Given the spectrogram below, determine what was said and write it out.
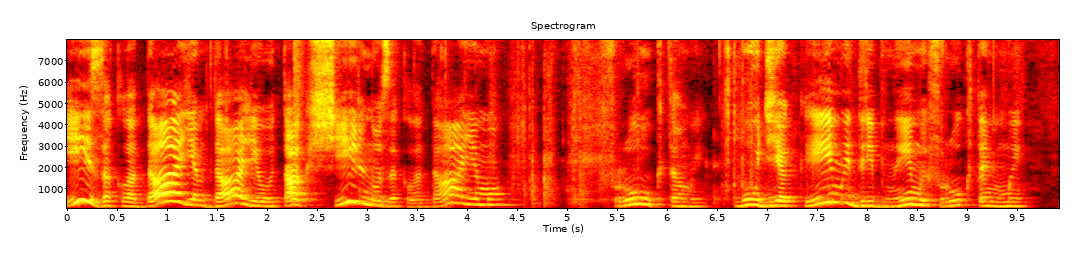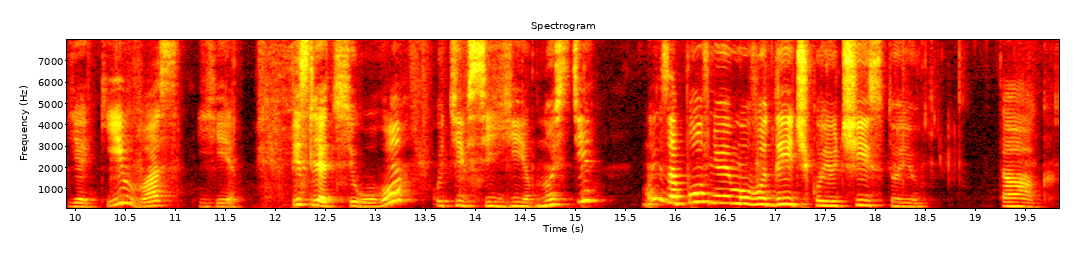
І закладаємо далі, отак щільно закладаємо фруктами, будь-якими дрібними фруктами, які у вас є. Після цього оті всі ємності ми заповнюємо водичкою чистою. Так.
